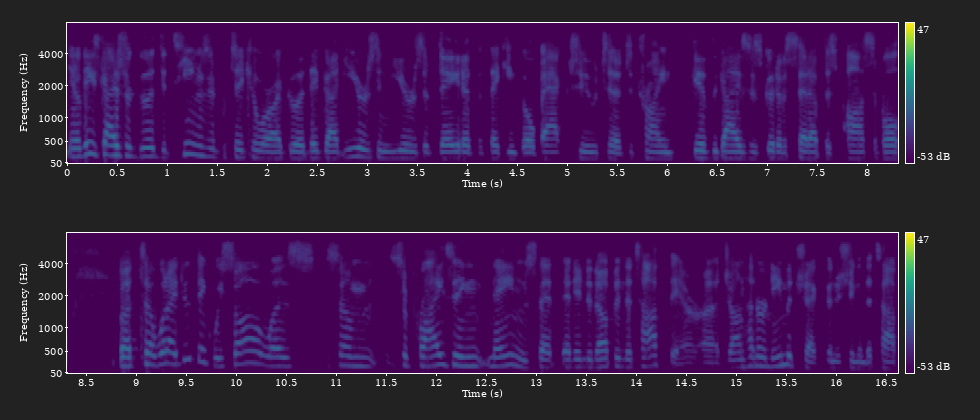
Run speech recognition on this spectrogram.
you know these guys are good. The teams in particular are good. They've got years and years of data that they can go back to to to try and give the guys as good of a setup as possible. But uh, what I do think we saw was some surprising names that, that ended up in the top there. Uh, John Hunter Nemechek finishing in the top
